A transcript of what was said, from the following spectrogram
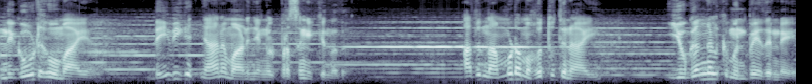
നിഗൂഢവുമായ ദൈവിക ജ്ഞാനമാണ് ഞങ്ങൾ പ്രസംഗിക്കുന്നത്. അത് നമ്മുടെ മഹത്വത്തിനായി യുഗങ്ങൾക്ക് മുൻപേ തന്നെ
